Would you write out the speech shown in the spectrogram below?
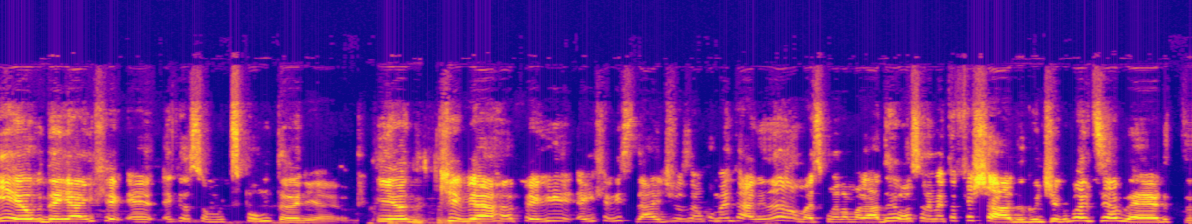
E eu dei a. É, é que eu sou muito espontânea. E eu tive a, a infelicidade de fazer um comentário. Não, mas com meu namorado o relacionamento é fechado. Contigo pode ser aberto.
